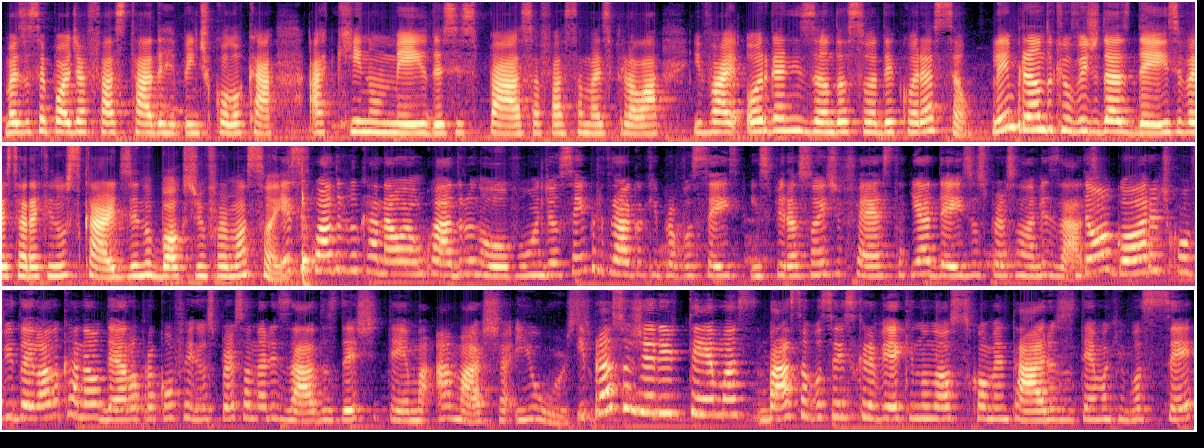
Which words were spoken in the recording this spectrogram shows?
Mas você pode afastar, de repente colocar aqui no meio desse espaço, afasta mais pra lá e vai organizando a sua decoração. Lembrando que o vídeo das Daisy vai estar aqui nos cards e no box de informações. Esse quadro do canal é um quadro novo, onde eu sempre trago aqui pra vocês inspirações de festa e a Daisy os personalizados. Então agora eu te convido a ir lá no canal dela pra conferir os personalizados deste tema, a Masha e o Urso. E pra sugerir temas, basta você escrever aqui nos nossos comentários o tema que você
